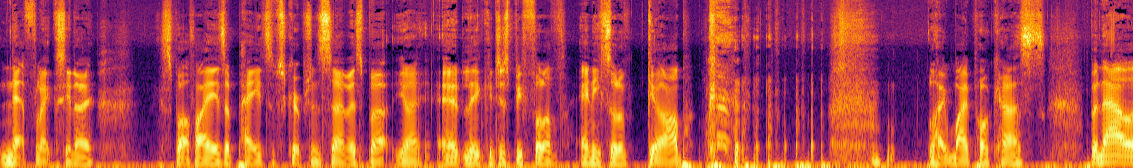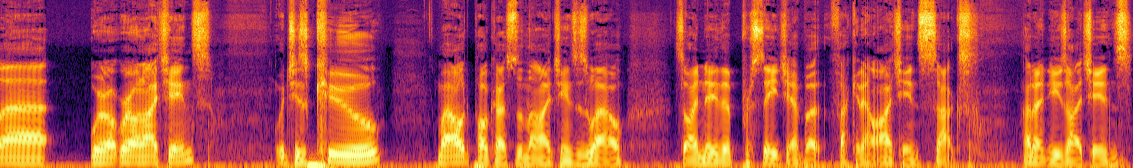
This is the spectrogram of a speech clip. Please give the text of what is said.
Netflix. You know, Spotify is a paid subscription service, but you know it, it could just be full of any sort of garb, like my podcasts. But now uh, we're we're on iTunes, which is cool. My old podcast was on the iTunes as well, so I knew the procedure. But fucking hell, iTunes sucks. I don't use iTunes,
